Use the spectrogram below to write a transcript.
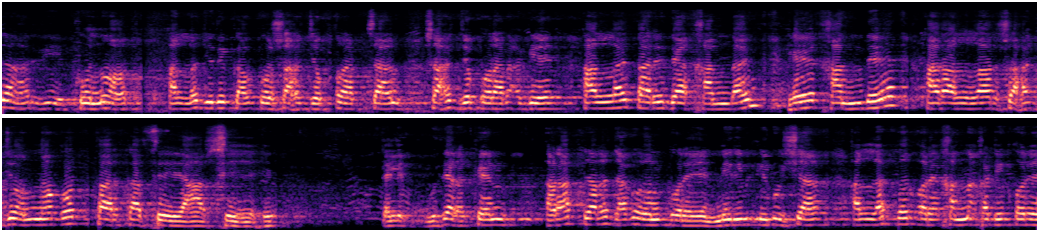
জারি কুনত আল্লাহ যদি কাউকে সাহায্য করার চান, সাহায্য করার আগে আল্লাহ তারে দেয়া খান্দান, হে খান্দে, আর আল্লাহর সাহায্য নগদ তার কাছে আসে। তাইলে বুঝে রাখেন রাত যারা জাগরণ করে, নিরিবিলি বৈশা আল্লাহর দরবারে খান্নাখাটি করে,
